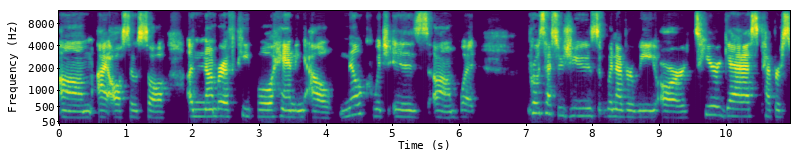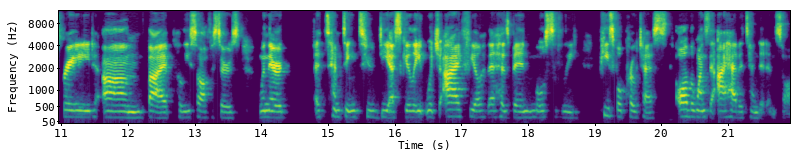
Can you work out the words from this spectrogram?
Um, I also saw a number of people handing out milk, which is um, what protesters use whenever we are tear gas, pepper sprayed um, by police officers when they're attempting to de-escalate, which I feel that has been mostly peaceful protests, all the ones that I have attended and saw.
